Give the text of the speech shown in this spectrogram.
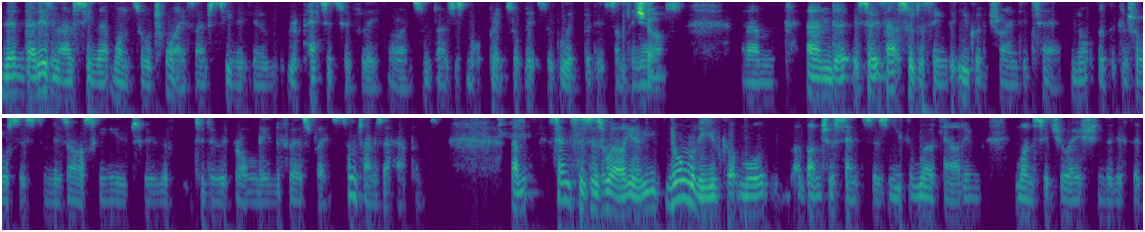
that, that isn't I've seen that once or twice. I've seen it you know, repetitively. All right, sometimes it's not bricks or bits of wood, but it's something sure. else. Um, and uh, so it's that sort of thing that you've got to try and detect, not that the control system is asking you to to do it wrongly in the first place. Sometimes that happens. Um, sensors as well. You know, you, normally you've got more a bunch of sensors, and you can work out in one situation that if the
